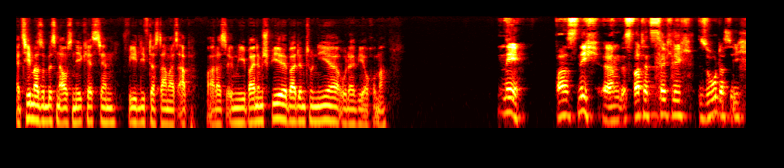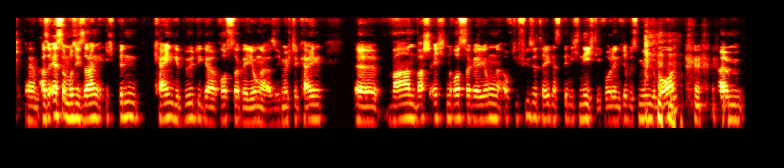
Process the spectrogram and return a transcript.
Erzähl mal so ein bisschen aus dem Nähkästchen, wie lief das damals ab? War das irgendwie bei einem Spiel, bei dem Turnier oder wie auch immer? Nee, war es nicht. Ähm, es war tatsächlich so, dass ich, ähm, also erstmal muss ich sagen, ich bin kein gebürtiger Rostocker Junge. Also ich möchte keinen äh, wahren, waschechten Rostocker Jungen auf die Füße treten. Das bin ich nicht. Ich wurde in Gribesmühlen geboren ähm,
